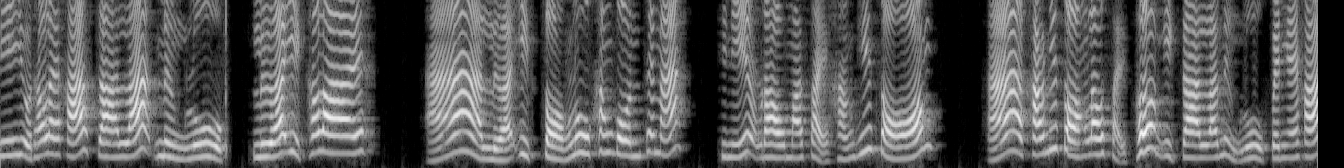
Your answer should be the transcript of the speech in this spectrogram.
มีอยู่เท่าไหร่คะ จานละหนึ่งลูก เหลืออีกเท่าไหร่ อ่า เหลืออีกสองลูกข้างบนใช่ไหมทีนี้เรามาใส่ครั้งที่สอง อ่าครั้งที่สองเราใส่เพิ่มอีกจานละหนึ่งลูกเป็นไงคะ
